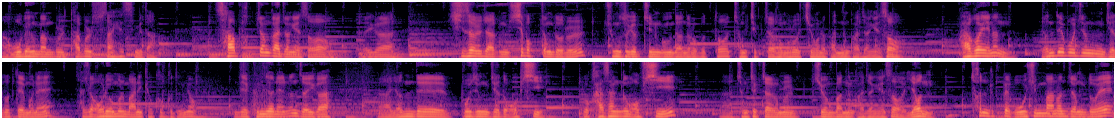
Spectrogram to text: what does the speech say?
500만 불 탑을 수상했습니다. 사업 확정 과정에서 저희가 시설 자금 10억 정도를 중소기업 진흥공단으로부터 정책 자금으로 지원을 받는 과정에서 과거에는 연대보증 제도 때문에 사실 어려움을 많이 겪었거든요. 근데 금년에는 저희가 아, 연대 보증 제도 없이 또 가상금 없이 아, 정책 자금을 지원받는 과정에서 연 1,650만 원 정도의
